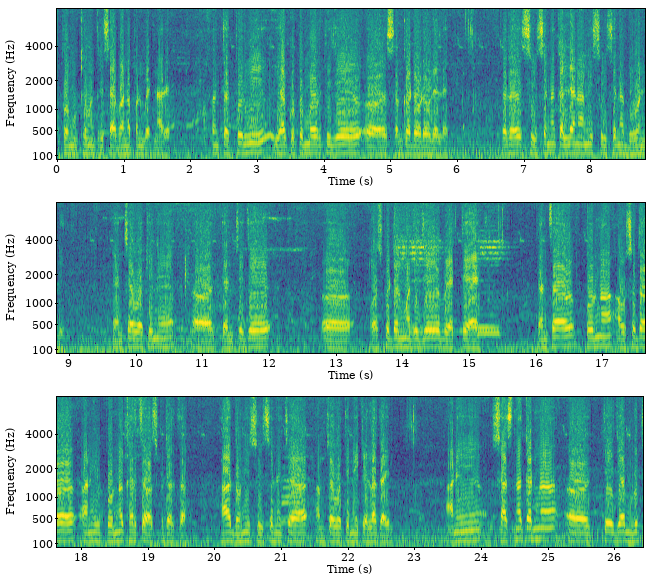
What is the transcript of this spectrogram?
उपमुख्यमंत्री साहेबांना पण भेटणार आहे. पण तत्पूर्वी या कुटुंबावरती जे संकट ओढवलेलं आहे. तर शिवसेना कल्याण आणि शिवसेना भिवंडी यांच्या वतीने त्यांचे जे हॉस्पिटलमध्ये जे व्यक्ती आहेत त्यांचा पूर्ण औषधं आणि पूर्ण खर्च हॉस्पिटलचा हा दोन्ही शिवसेनेच्या आमच्या वतीने केला जाईल. आणि शासनाकडनं ते ज्या मृत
